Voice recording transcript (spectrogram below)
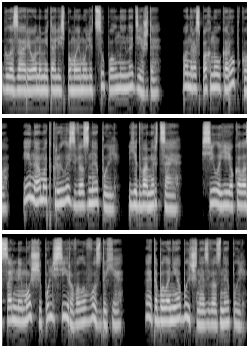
Глаза Ориона метались по моему лицу, полные надежды. Он распахнул коробку, и нам открылась звездная пыль, едва мерцая. Сила ее колоссальной мощи пульсировала в воздухе. Это была необычная звездная пыль.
